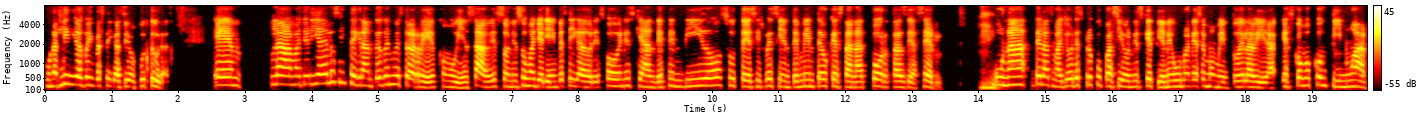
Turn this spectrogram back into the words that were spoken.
unas líneas de investigación futuras. Em, la mayoría de los integrantes de nuestra red, como bien sabes, son en su mayoría investigadores jóvenes que han defendido su tesis recientemente o que están a puertas de hacerlo. Una de las mayores preocupaciones que tiene uno en ese momento de la vida es cómo continuar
